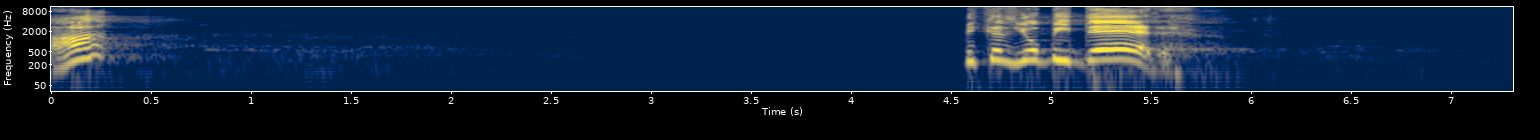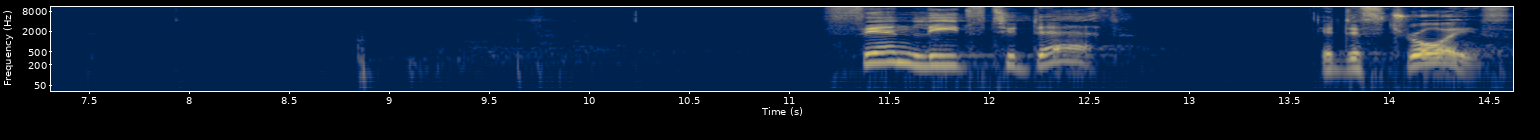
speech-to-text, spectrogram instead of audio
Huh? Because you'll be dead. Sin leads to death, it destroys.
